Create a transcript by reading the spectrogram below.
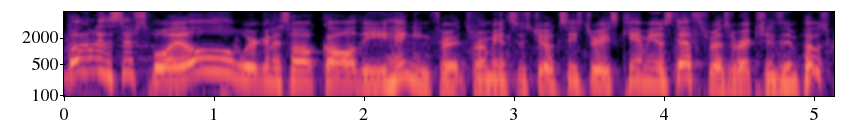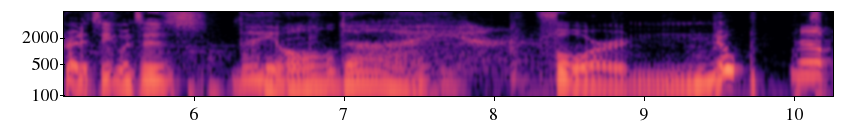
Welcome to the Sif Spoil. We're going to talk all the hanging threads, romances, jokes, Easter eggs, cameos, deaths, resurrections, and post-credit sequences. They all die. For nope. Nope.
